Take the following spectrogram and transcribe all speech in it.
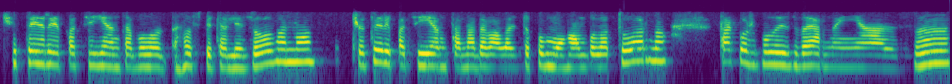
Чотири пацієнта було госпіталізовано, чотири пацієнта надавалась допомога амбулаторно. Також були звернення з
